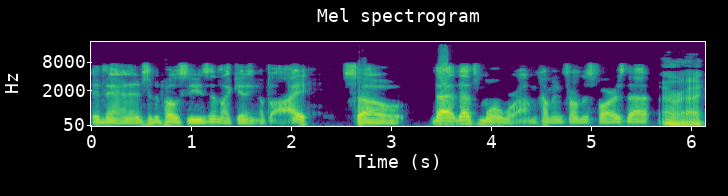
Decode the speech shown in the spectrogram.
advantage in the postseason like getting a bye. So that that's more where I'm coming from as far as that. All right.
